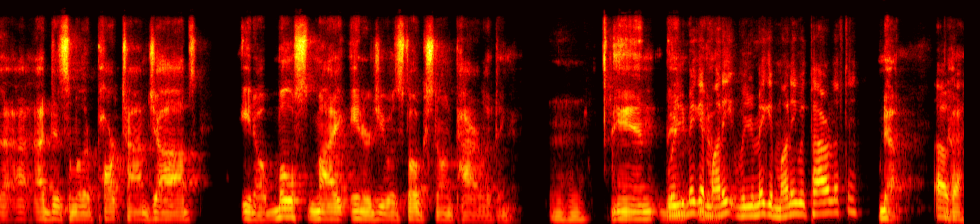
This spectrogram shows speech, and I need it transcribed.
I, I did some other part-time jobs. You know, most of my energy was focused on powerlifting. Mhm. And Were you making know, money? Were you making money with powerlifting? No. Okay,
